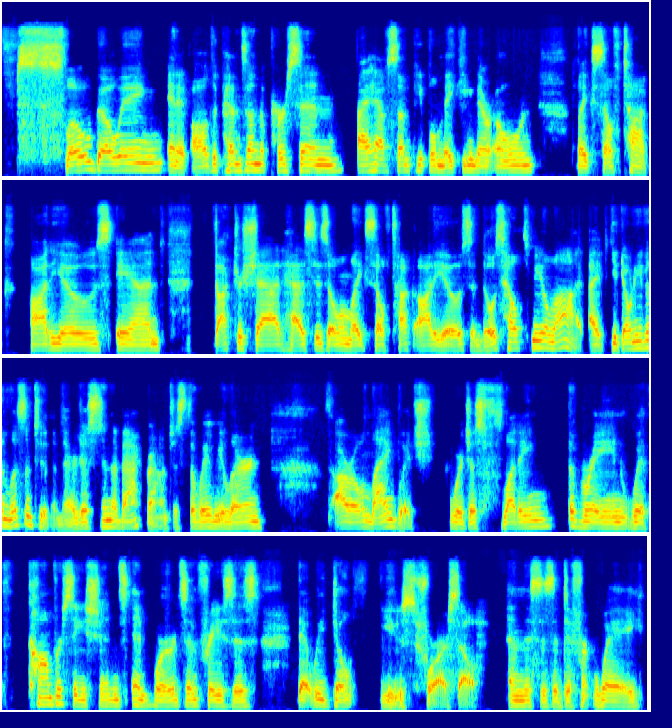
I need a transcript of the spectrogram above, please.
slow going and it all depends on the person. I have some people making their own like self talk audios and Dr. Shad has his own like self-talk audios, and those helped me a lot. I, you don't even listen to them; they're just in the background, just the way we learn our own language. We're just flooding the brain with conversations and words and phrases that we don't use for ourselves. And this is a different way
